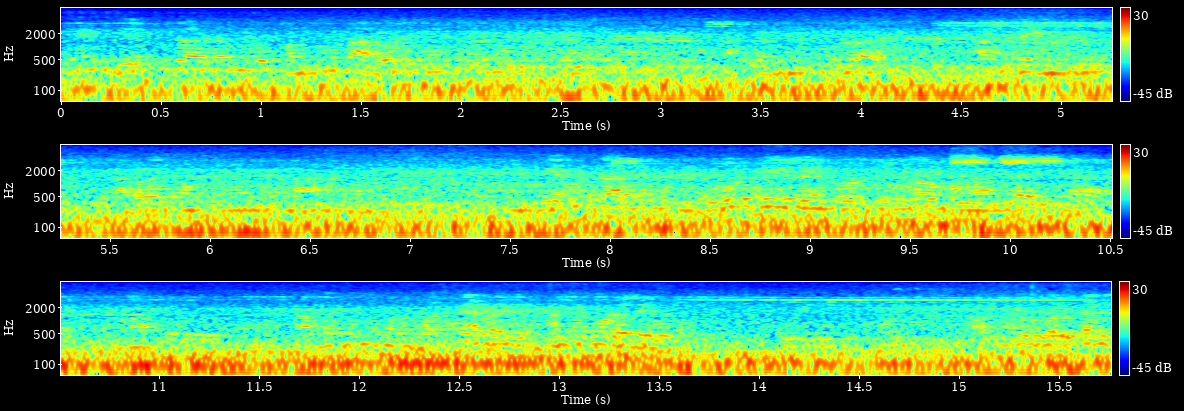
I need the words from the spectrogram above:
నేను జేమ్స్ పంతొమ్మిది వందల అరవై సంవత్సరంలో పుట్టాను అక్కడి నుంచి కూడా అక్కడ ఇంటి అరవై సంవత్సరంలో నాన్న ఈ జేమ్స్ గార్డెన్ రోడ్డు లేని రోజుల్లో మనంతా ఇక నాకు అంతకుముందు మన బస్ స్టాండ్ దగ్గర బ్రిడ్జ్ కూడా లేదు అప్పుడు బస్ స్టాండ్ దగ్గర బ్రిడ్జ్ కూడా విజయవాడ గేట్ నుంచి ఇచ్చే రోజుల్లో జేమ్స్ గార్డెన్ అప్పట్లో పిటి రాజగోపాల్ దాన్ని తెమ్మంటారా? వాడు జేమ్స్ గార్డెన్ ఆ జేమ్స్ గార్డెన్లో కొన్నాం ఆ జేమ్స్ తీసుకుంటాను. గార్డెన్ మా ఇంటి ఉన్న రోజుల్లో చెప్పండి.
